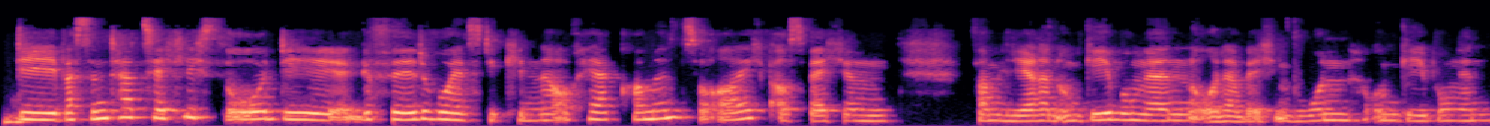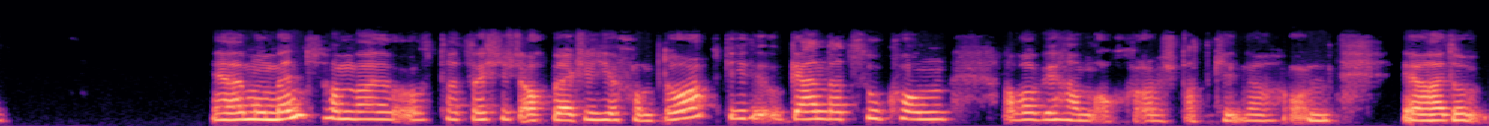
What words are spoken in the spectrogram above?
die, was sind tatsächlich so die Gefilde, wo jetzt die Kinder auch herkommen zu euch? Aus welchen familiären Umgebungen oder welchen Wohnumgebungen? Ja, im Moment haben wir tatsächlich auch welche hier vom Dorf, die gern dazukommen, aber wir haben auch äh, Stadtkinder und ja, also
